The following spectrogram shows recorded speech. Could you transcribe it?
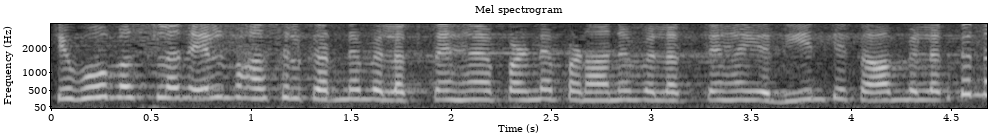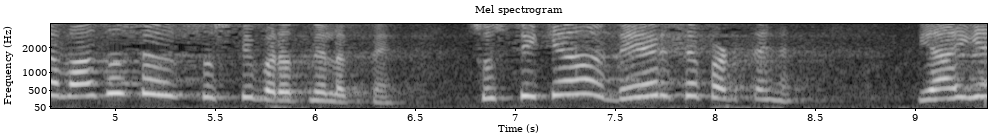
کہ وہ مثلاً علم حاصل کرنے میں لگتے ہیں، پڑھنے پڑھانے میں لگتے ہیں یا دین کے کام میں لگتے ہیں، نمازوں سے سستی برتنے لگتے ہیں۔ سستی کیا؟ دیر سے پڑھتے ہیں۔ یا یہ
